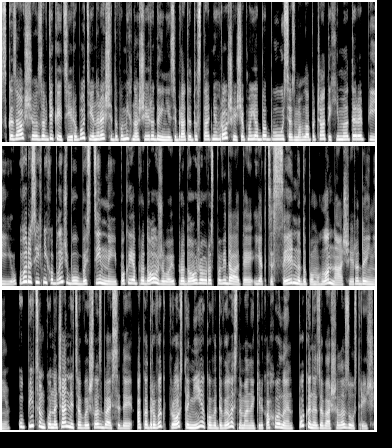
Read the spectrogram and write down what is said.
Сказав, що завдяки цій роботі я нарешті допоміг нашій родині зібрати достатньо грошей, щоб моя бабуся змогла почати хіміотерапію. Вираз їхніх облич був безцінний, поки я продовжував і продовжував розповідати, як це сильно допомогло нашій родині. У підсумку начальниця вийшла з бесіди, а кадровик просто ніяково дивилась на мене кілька хвилин, поки не завершила зустріч.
